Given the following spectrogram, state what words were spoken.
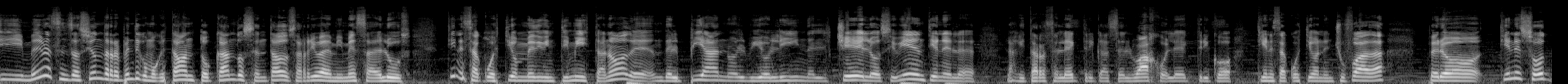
Y me dio una sensación de repente como que estaban tocando sentados arriba de mi mesa de luz. Tiene esa cuestión medio intimista, ¿no? De- del piano, el violín, el cello. Si bien tiene la- las guitarras eléctricas, el bajo eléctrico, tiene esa cuestión enchufada. Pero tienes ot-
